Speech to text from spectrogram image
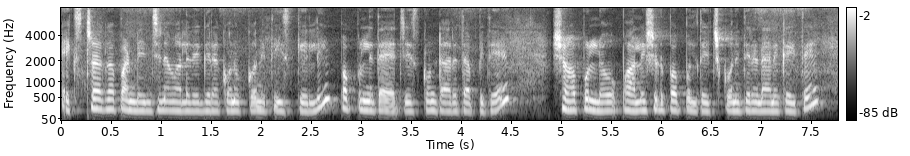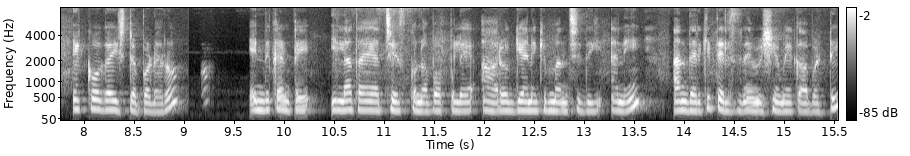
ఎక్స్ట్రాగా పండించిన వాళ్ళ దగ్గర కొనుక్కొని తీసుకెళ్ళి పప్పుల్ని తయారు చేసుకుంటారు తప్పితే షాపుల్లో పాలిష్డ్ పప్పులు తెచ్చుకొని తినడానికైతే ఎక్కువగా ఇష్టపడరు. ఎందుకంటే ఇలా తయారు చేసుకున్న పప్పులే ఆరోగ్యానికి మంచిది అని అందరికీ తెలిసిన విషయమే కాబట్టి.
